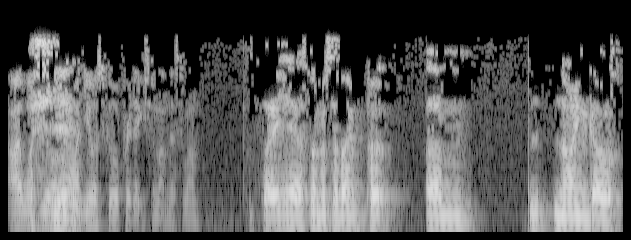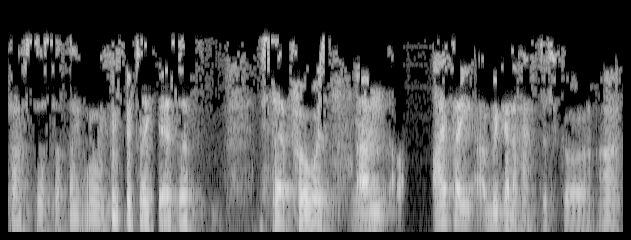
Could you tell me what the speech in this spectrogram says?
I want your yeah. I want your score prediction on this one. So yeah, as long as I don't put um, nine goals past us, I think we'll take it as a step forward. Yeah. Um, I think we're going to have to score, aren't,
